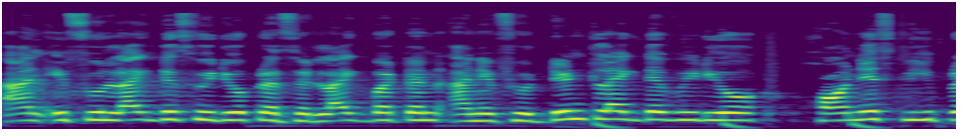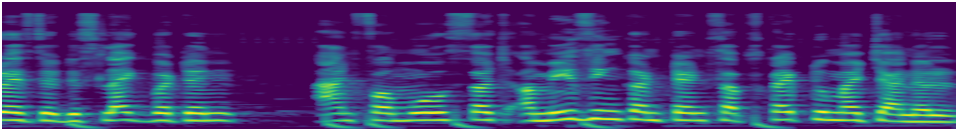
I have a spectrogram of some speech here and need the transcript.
and if you like this video press the like button and if you didn't like the video honestly press the dislike button and for more such amazing content subscribe to my channel.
